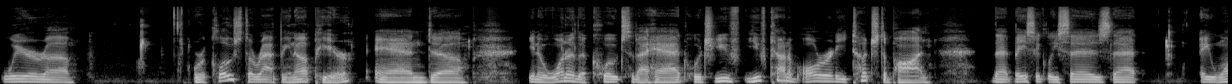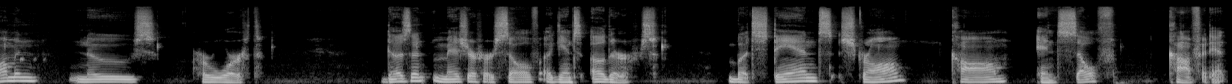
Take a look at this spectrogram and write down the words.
we're uh, we're close to wrapping up here, and uh, you know one of the quotes that I had, which you've you've kind of already touched upon, that basically says that a woman knows her worth, doesn't measure herself against others, but stands strong, calm, and self confident,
